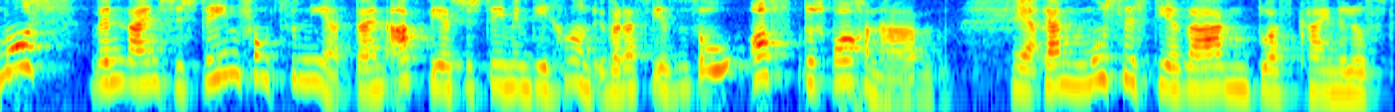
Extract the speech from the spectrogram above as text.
muss, wenn dein System funktioniert, dein Abwehrsystem im Gehirn, über das wir so oft gesprochen haben, Ja. dann muss es dir sagen, du hast keine Lust,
